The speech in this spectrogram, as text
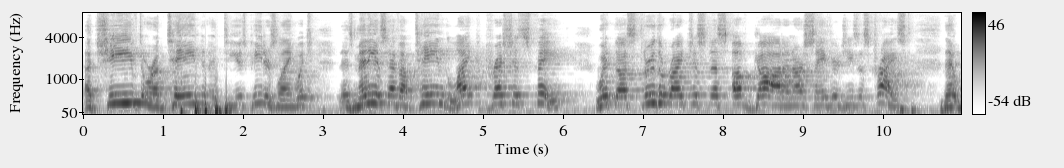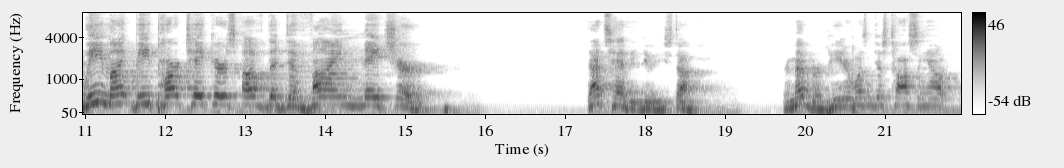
achieved or obtained, to use Peter's language, as many as have obtained like precious faith with us through the righteousness of God and our Savior Jesus Christ, that we might be partakers of the divine nature. That's heavy duty stuff. Remember, Peter wasn't just tossing out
